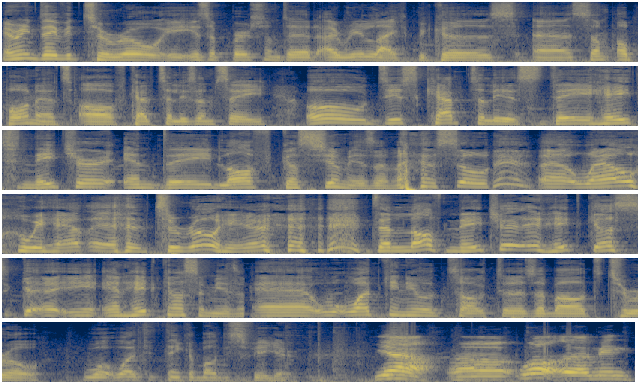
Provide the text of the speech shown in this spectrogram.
Henry David Thoreau is a person that I really like because uh, some opponents of capitalism say, "Oh, these capitalists they hate nature and they love consumerism." so, uh, well, we have uh, Thoreau here that love nature and hate cons- uh, and hate consumerism. Uh, what can you talk to us about Thoreau? What what do you think about this figure? Yeah, uh, well, I mean,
